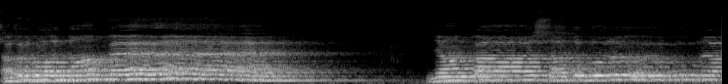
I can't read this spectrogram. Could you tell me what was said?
ਸਗਲ ਮਹਤਾਂ ਕੈ ਜਾਂ ਕਾ ਸਤਿਗੁਰ ਪੂਰਾ।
